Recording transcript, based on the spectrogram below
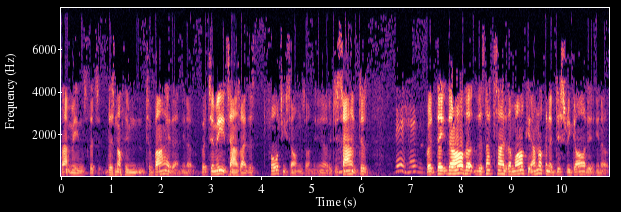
that means that there's nothing to buy then, you know. But to me, it sounds like there's forty songs on it, you know. It just sounds, does, Very heavy. but they, there are the, there's that side of the market. I'm not going to disregard it, you know.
